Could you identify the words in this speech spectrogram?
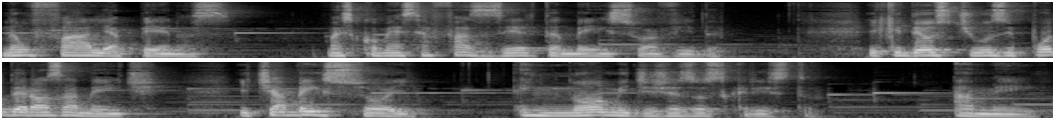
Não fale apenas, mas comece a fazer também em sua vida e que Deus te use poderosamente e te abençoe, em nome de Jesus Cristo. Amém.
